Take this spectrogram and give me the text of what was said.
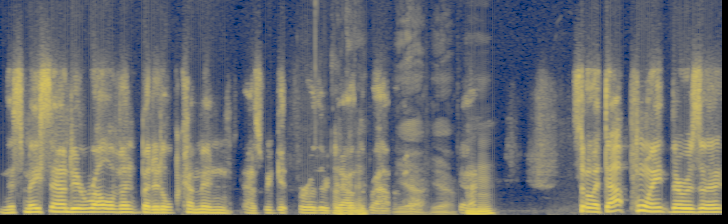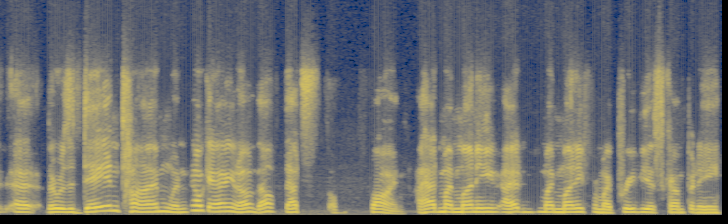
And this may sound irrelevant, but it'll come in as we get further down Okay. the rabbit Yeah, hole. yeah. Okay? Mhm. So at that point, there was a uh, there was a day and time when okay, you know, that's fine. I had my money. I had my money from my previous company,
